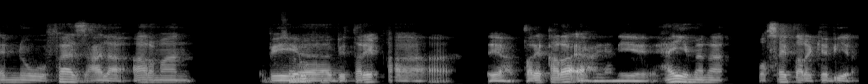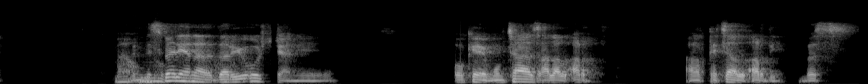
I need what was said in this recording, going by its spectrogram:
إنه فاز على آرمان. بطريقة يعني طريقة رائعة يعني هيمنة وسيطرة كبيرة بالنسبة لي أنا داريوش يعني okay ممتاز على الأرض على القتال الأرضي بس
